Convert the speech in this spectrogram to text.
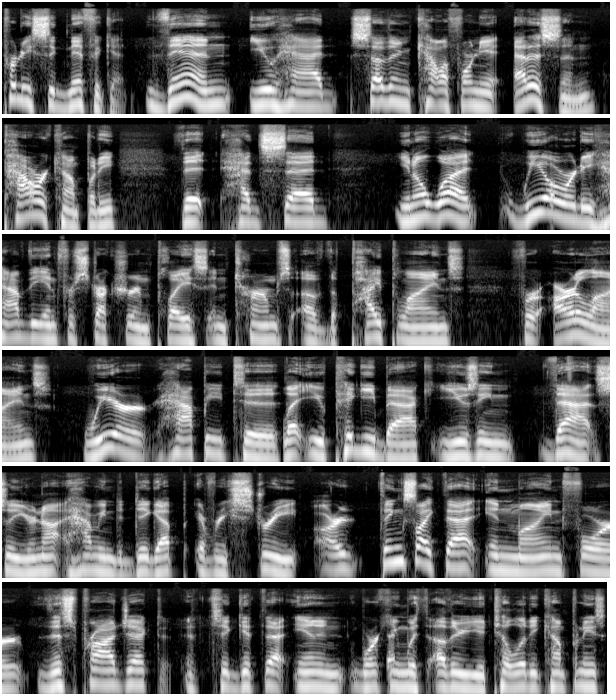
pretty significant. Then you had Southern California Edison Power Company that had said, you know what, we already have the infrastructure in place in terms of the pipelines for our lines. We are happy to let you piggyback using that so you're not having to dig up every street. Are things like that in mind for this project to get that in and working with other utility companies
